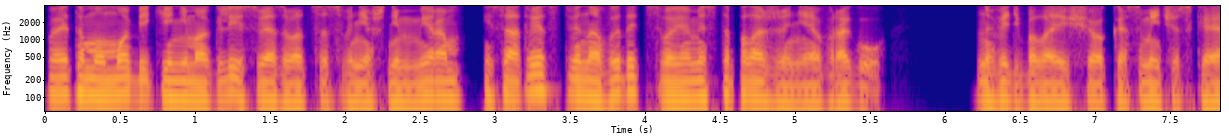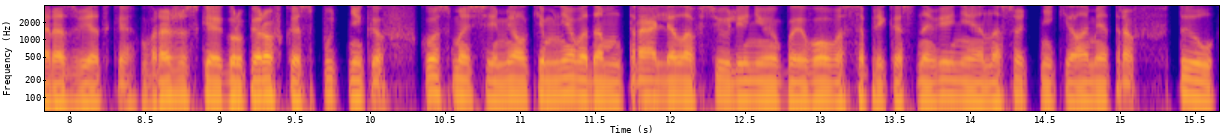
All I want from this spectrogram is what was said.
Поэтому мобики не могли связываться с внешним миром и, соответственно, выдать свое местоположение врагу. Но ведь была еще космическая разведка, вражеская группировка спутников в космосе мелким неводом тралила всю линию боевого соприкосновения на сотни километров в тыл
